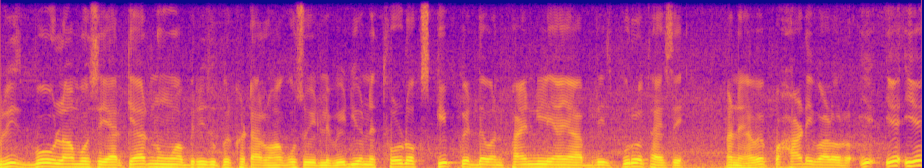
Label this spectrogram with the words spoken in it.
બ્રિજ બહુ લાંબો છે યાર, ક્યારનું હું આ બ્રિજ ઉપર ખટારો હાંકું છું? એટલે વિડીયોને થોડોક સ્કીપ કરી દઉં અને ફાઇનલી અહીંયા આ બ્રિજ પૂરો થાય છે. અને હવે પહાડીવાળો એ એ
